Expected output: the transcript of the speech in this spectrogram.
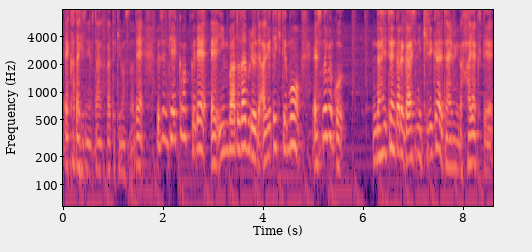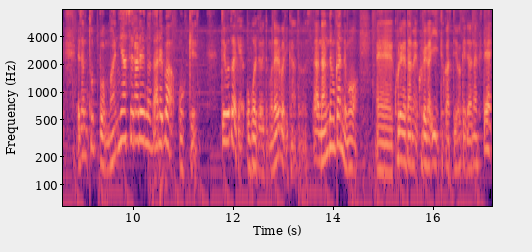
え肩肘に負担がかかってきますので、別にテイクバックで、えインバート W で上げてきても、えその分こう、内線から外線に切り替えるタイミングが早くて、えちゃんとトップを間に合わせられるのであれば OK。ということだけ覚えておいてもらえればいいかなと思います。だから何でもかんでも、えー、これがダメ、これがいいとかっていうわけではなくて、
